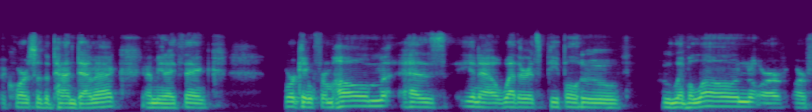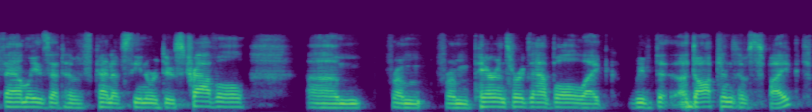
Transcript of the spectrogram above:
the course of the pandemic. I mean, I think working from home has, you know, whether it's people who who live alone or or families that have kind of seen reduced travel um, from from parents, for example, like we've adoptions have spiked.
